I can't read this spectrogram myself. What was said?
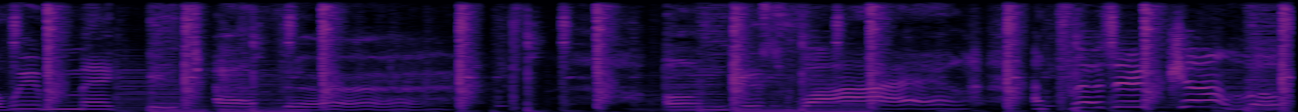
how we make each other on this wild and crazy color.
